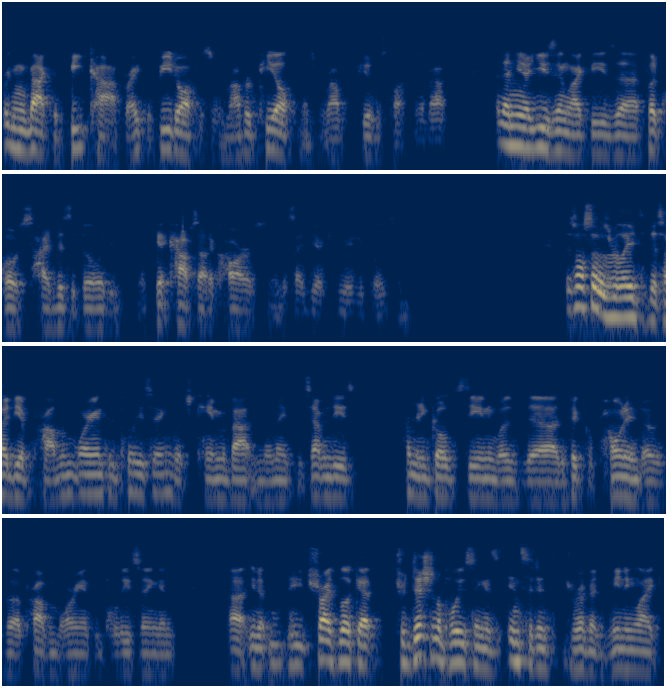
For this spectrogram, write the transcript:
Bringing back the beat cop, right? The beat officer, Robert Peel. That's what Robert Peel was talking about. And then you know, using like these uh, foot posts, high visibility, get cops out of cars. You know, this idea of community policing. This also is related to this idea of problem-oriented policing, which came about in the 1970s. Herman Goldstein was the, the big proponent of uh, problem-oriented policing, and uh, you know he tried to look at traditional policing as incident-driven, meaning like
